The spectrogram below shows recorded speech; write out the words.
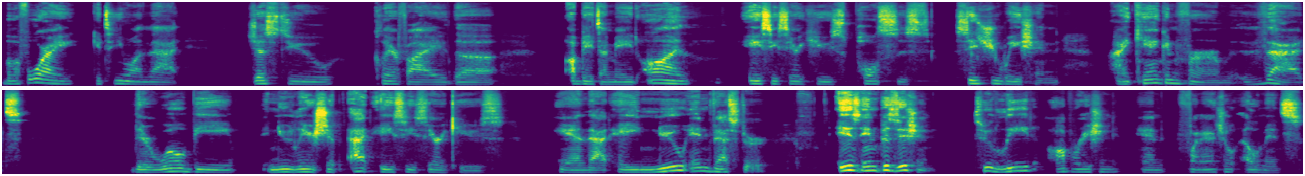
But before I continue on that, just to clarify the updates I made on AC Syracuse Pulse's situation, I can confirm that there will be new leadership at AC Syracuse and that a new investor is in position to lead operation and financial elements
